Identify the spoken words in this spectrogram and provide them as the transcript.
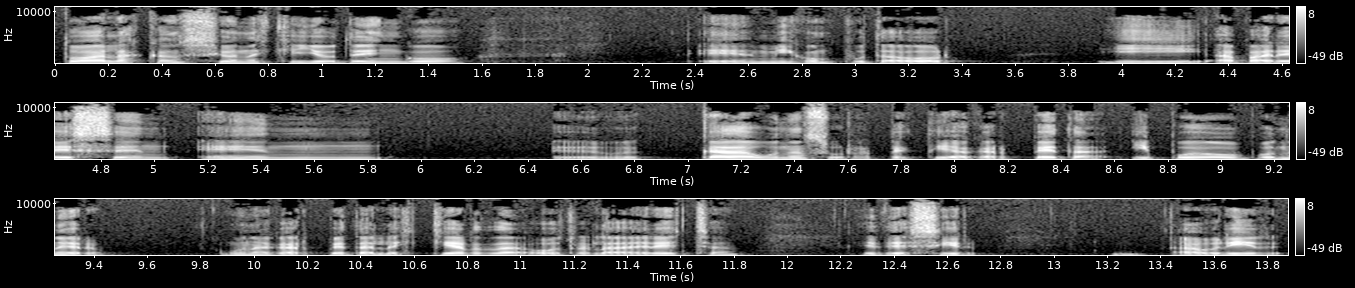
todas las canciones que yo tengo en mi computador y aparecen en eh, cada una en su respectiva carpeta y puedo poner una carpeta a la izquierda, otra a la derecha, es decir, abrir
